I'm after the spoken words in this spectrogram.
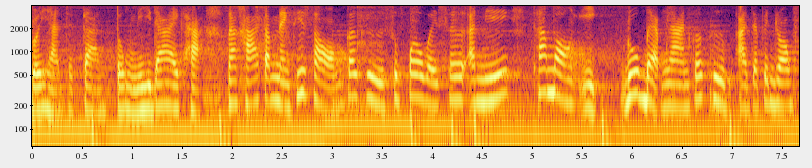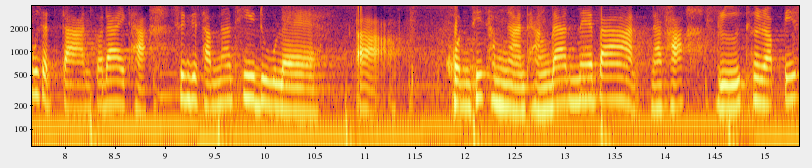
บริหารจัดการตรงนี้ได้ค่ะนะคะตำแหน่งที่ 2 ก็คือ supervisor อันนี้ถ้ามองอีกรูปแบบงานก็คืออาจจะเป็นรองผู้จัดการก็ได้ค่ะ ซึ่งจะทำหน้าที่ดูแล คนที่ทำงานทางด้านแม่บ้านนะคะ หรือ therapist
